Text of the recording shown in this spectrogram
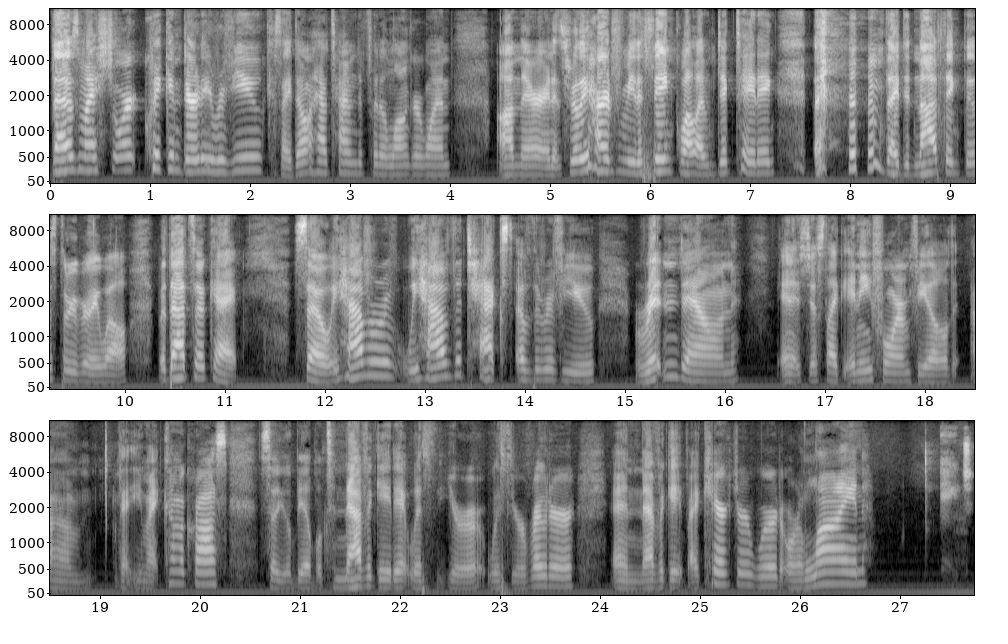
that is my short quick and dirty review because i don't have time to put a longer one on there and it's really hard for me to think while i'm dictating i did not think this through very well but that's okay so we have a we have the text of the review written down and it's just like any form field um, that you might come across so you'll be able to navigate it with your with your rotor and navigate by character word or line H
